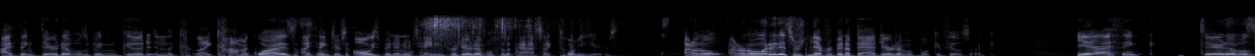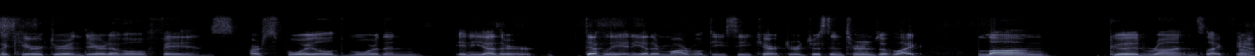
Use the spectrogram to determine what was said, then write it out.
I think Daredevil's been good in the like comic wise. I think there's always been entertaining for Daredevil for the past like 20 years. I don't know. I don't know what it is. There's never been a bad Daredevil book. It feels like. Yeah, I think Daredevil's a character, and Daredevil fans are spoiled more than any other, definitely any other Marvel DC character, just in terms of like long good runs, like from yeah.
